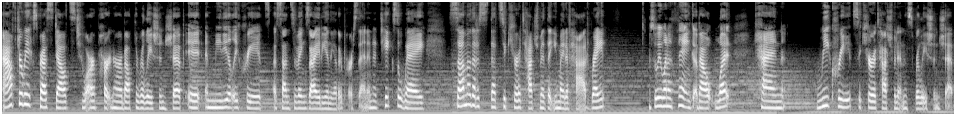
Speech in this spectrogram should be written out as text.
After we express doubts to our partner about the relationship, it immediately creates a sense of anxiety in the other person and it takes away some of that, that secure attachment that you might have had, right? So we want to think about what can recreate secure attachment in this relationship.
